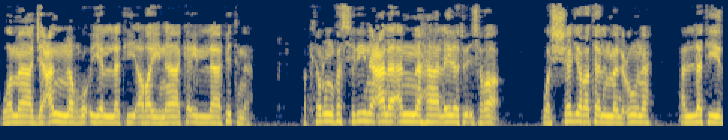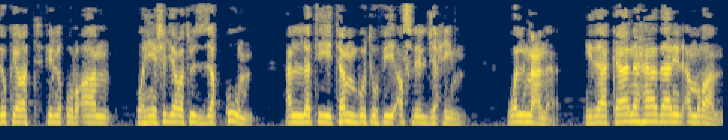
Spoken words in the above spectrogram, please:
وما جعلنا الرؤيا التي أريناك إلا فتنة. أكثر المفسرين على أنها ليلة إسراء والشجرة الملعونة التي ذكرت في القرآن وهي شجرة الزقوم التي تنبت في أصل الجحيم. والمعنى إذا كان هذان الأمران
